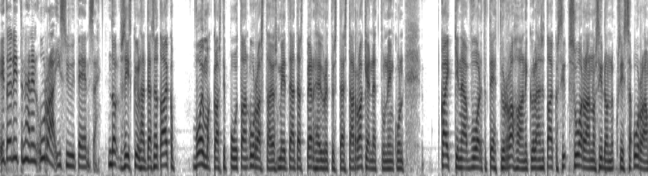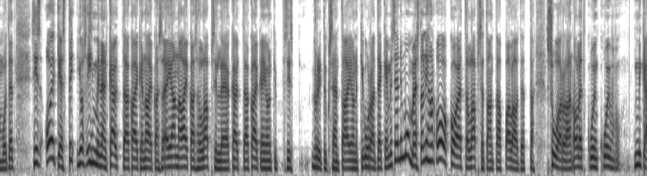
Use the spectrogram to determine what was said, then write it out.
Ei toi liittynyt hänen uraisyyteensä. No siis kyllähän tässä nyt aika voimakkaasti puhutaan urasta, jos mietitään tästä perheyritystä ja sitä on rakennettu niin kuin kaikki nämä vuodet tehty rahaa, niin kyllähän se aika suoraan on sidonnuksissa uraan. Mutta et, siis oikeasti, jos ihminen käyttää kaiken aikansa, ei anna aikansa lapsille ja käyttää kaiken jonkin siis yritykseen tai jonnekin uran tekemiseen, niin mun mielestä on ihan ok, että lapset antaa palautetta suoraan. Olet kuin kuivu, mikä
